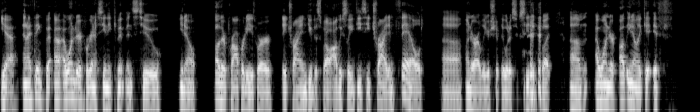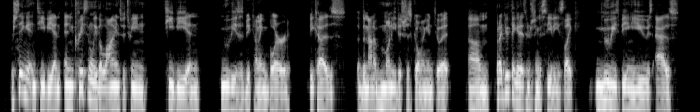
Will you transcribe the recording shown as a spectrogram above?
Yeah, and I think but I wonder if we're going to see any commitments to, you know, other properties where they try and do this well. Obviously, DC tried and failed. Uh, under our leadership, they would have succeeded. but um, I wonder, if, uh, you know, like if we're seeing it in TV, and, and increasingly the lines between TV and movies is becoming blurred because of the amount of money that's just going into it. Um, but I do think it is interesting to see these like movies being used as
